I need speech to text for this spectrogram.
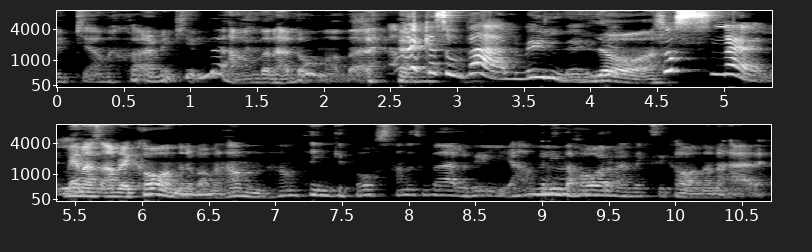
vilken charmig kille han, den här Donald där. Han verkar så välvillig. ja. Så snäll. Medan amerikanerna bara, men han, han tänker på oss, han är så välvillig, han vill inte Ja. ha de här mexikanerna här.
